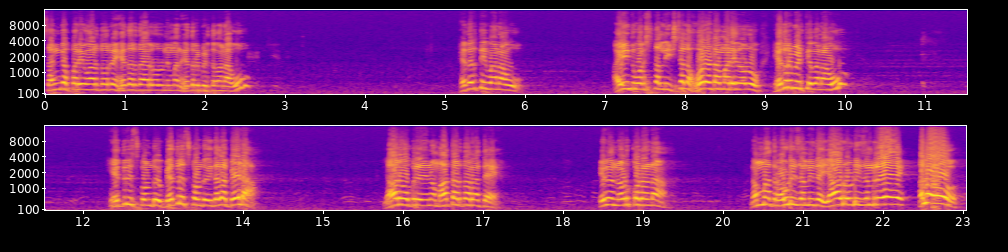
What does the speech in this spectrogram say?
ಸಂಘ ಪರಿವಾರದವ್ರನ್ನ ಹೆದರ್ತಾ ಇರೋರು ನಿಮ್ಮನ್ನು ಹೆದರ್ ಬಿಡ್ತವ ನಾವು? ಹೆದರ್ತೀವ ನಾವು? ಐದು ವರ್ಷದಲ್ಲಿ ಇಷ್ಟೆಲ್ಲ ಹೋರಾಟ ಮಾಡಿರೋರು ಹೆದರ್ ಬಿಡ್ತೀವ ನಾವು? ಹೆದರಿಸ್ಕೊಂಡು, ಬೆದರಿಸ್ಕೊಂಡು ಇದೆಲ್ಲ ಬೇಡ. ಯಾರೋ ಒಬ್ರು ಏನೋ ಮಾತಾಡ್ತಾರಂತೆ. ಏನೋ ನೋಡ್ಕೊಳ್ಳೋಣ. ನಮ್ಮ ಹತ್ರ ರೌಡಿಸಮ್ ಇದೆ. ಯಾವ ರೌಡಿಸಮ್ ಹಲೋ!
